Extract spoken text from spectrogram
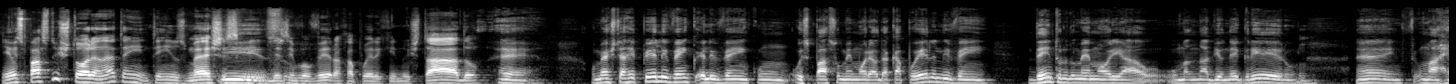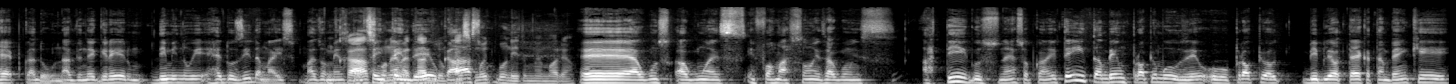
E é um espaço de história, né? Tem, tem os mestres Isso. que desenvolveram a capoeira aqui no estado. É. O mestre RP ele vem, ele vem com o espaço memorial da capoeira, ele vem dentro do memorial o navio negreiro, uhum. né, uma réplica do navio negreiro, diminui, reduzida, mas mais ou menos para você né, entender né? o casco. casco. muito bonito o memorial. É, alguns, algumas informações, alguns artigos né, sobre e tem também um próprio museu, o próprio biblioteca também que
